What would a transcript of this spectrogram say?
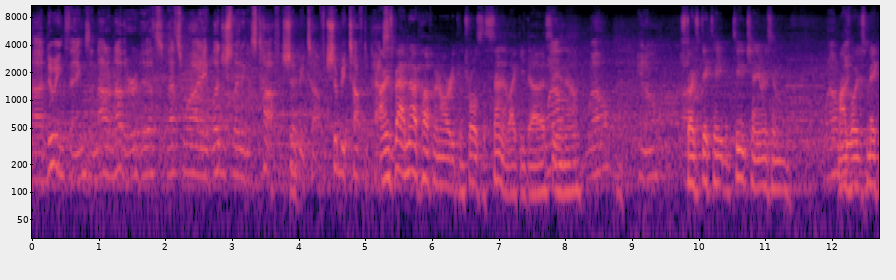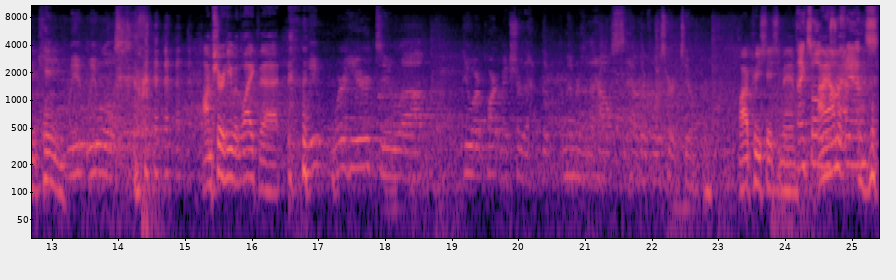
uh, doing things and not another, that's that's why legislating is tough. It should be tough. It should be tough to pass. I mean, it's bad enough Huffman already controls the Senate like he does. Well, you know, well, you know, uh, starts dictating two chambers and well, might as well just make him king. we, we will. I'm sure he would like that. we, we're here to uh, do our part, make sure that the members of the House have their voice heard too. well, I appreciate you, man. Thanks all the I- a- fans.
